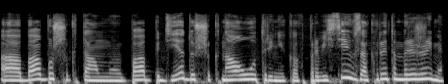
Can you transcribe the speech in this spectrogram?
а, бабушек, там, пап, дедушек на утренниках, провести их в закрытом режиме.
